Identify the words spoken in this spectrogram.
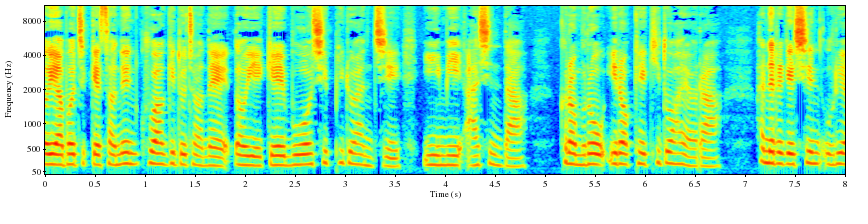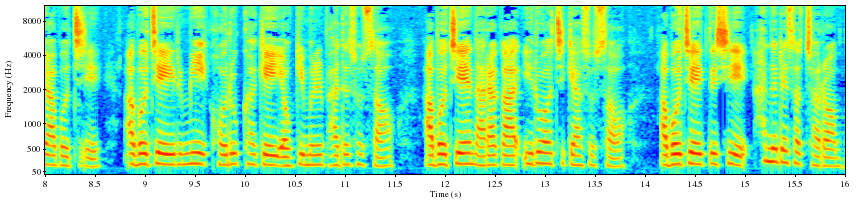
너희 아버지께서는 구하기도 전에 너희에게 무엇이 필요한지 이미 아신다. 그러므로 이렇게 기도하여라. 하늘에 계신 우리 아버지, 아버지의 이름이 거룩하게 여김을 받으소서, 아버지의 나라가 이루어지게 하소서, 아버지의 뜻이 하늘에서처럼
